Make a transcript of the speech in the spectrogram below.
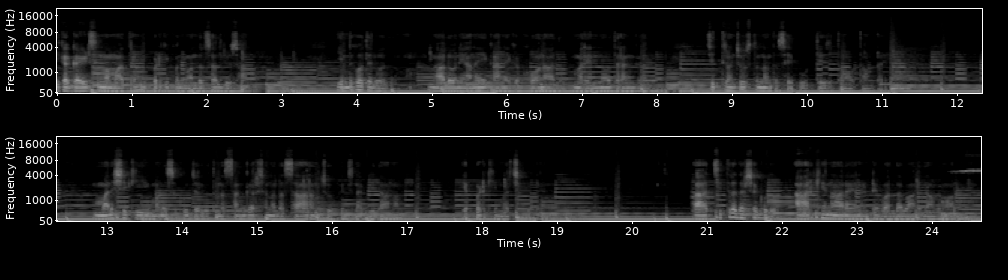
ఇక గైడ్ సినిమా మాత్రం ఇప్పటికీ కొన్ని వందల సార్లు చూశాను ఎందుకో తెలియదు నాలోని అనేక అనేక కోణాలు మరెన్నో తరంగాలు చిత్రం చూస్తున్నంతసేపు ఉత్తేజితం అవుతూ ఉంటాయి మనిషికి మనసుకు జరుగుతున్న సంఘర్షణల సారం చూపించిన విధానం ఎప్పటికీ మర్చిపోలేను ఆ చిత్ర దర్శకుడు ఆర్కే నారాయణ అంటే వల్లభాని అభిమానం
